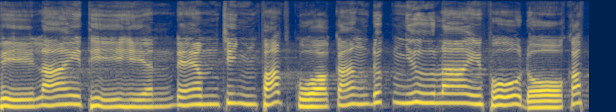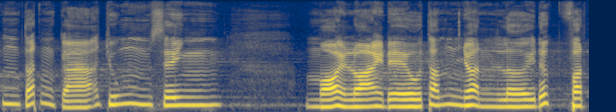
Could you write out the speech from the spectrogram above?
vì lai thì hiền đem chinh pháp của các đức như lai phổ độ khắp tất cả chúng sinh. Mọi loài đều thâm nhuận lời Đức Phật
